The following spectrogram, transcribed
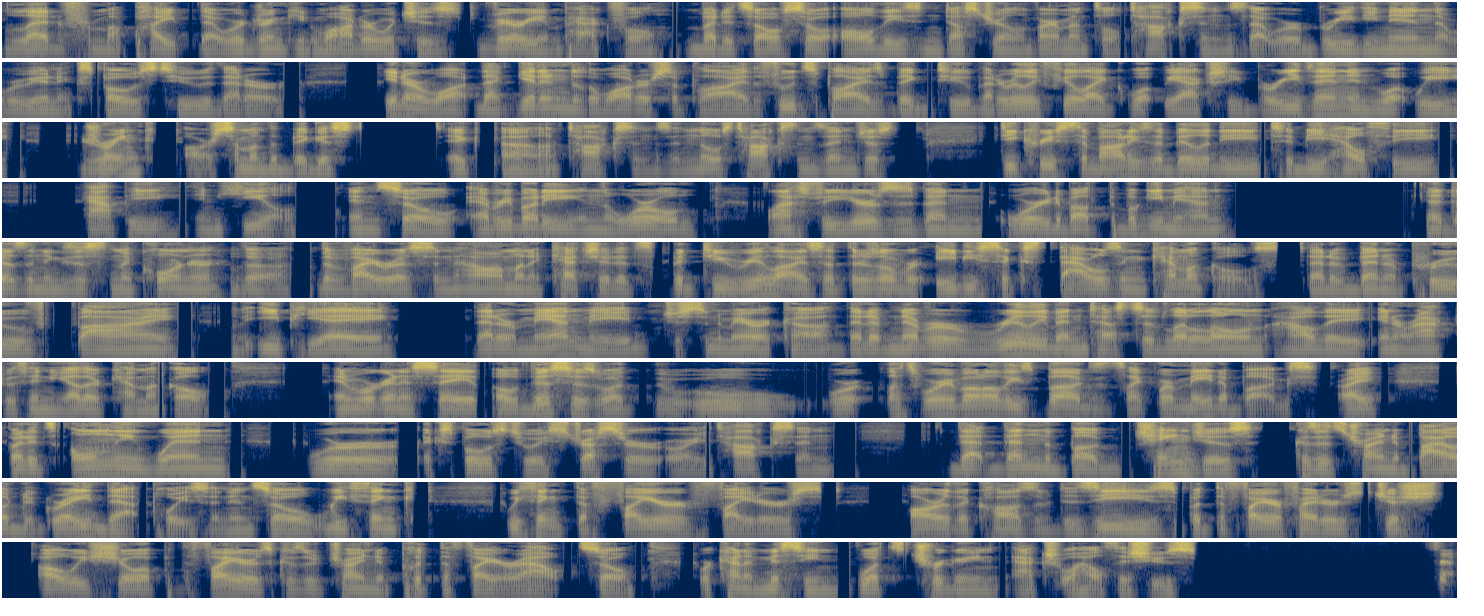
lead from a pipe that we're drinking water, which is very impactful, but it's also all these industrial environmental toxins that we're breathing in, that we're being exposed to, that are in our water, that get into the water supply. The food supply is big too, but I really feel like what we actually breathe in and what we drink are some of the biggest uh, toxins. And those toxins then just decrease the body's ability to be healthy, happy, and heal. And so everybody in the world last few years has been worried about the boogeyman that doesn't exist in the corner, the the virus and how I'm going to catch it. It's but do you realize that there's over 86,000 chemicals that have been approved by the EPA that are man-made just in America that have never really been tested, let alone how they interact with any other chemical. And we're going to say, "Oh, this is what ooh, let's worry about all these bugs." It's like we're made of bugs, right? But it's only when we're exposed to a stressor or a toxin that then the bug changes because it's trying to biodegrade that poison. And so we think we think the firefighters are the cause of disease, but the firefighters just always show up at the fires because they're trying to put the fire out. So we're kind of missing what's triggering actual health issues. So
